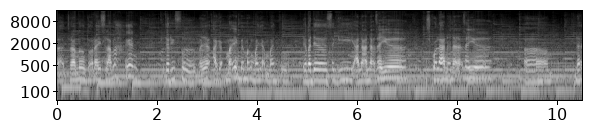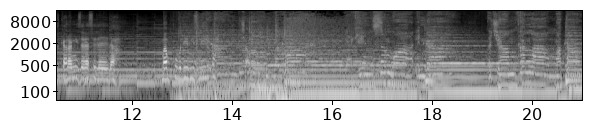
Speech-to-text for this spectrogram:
terutama untuk orang Islam lah kan? Kita refer. Banyak agak Maim memang banyak membantu. Daripada segi anak-anak saya sekolahan anak-anak saya um, dan sekarang ni saya rasa saya dah mampu berdiri sendiri dah insyaallah. Yakin semua indah Pejamkanlah mata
